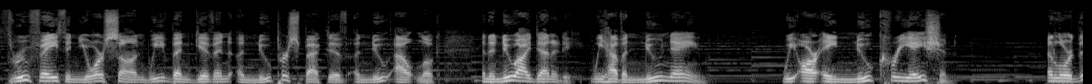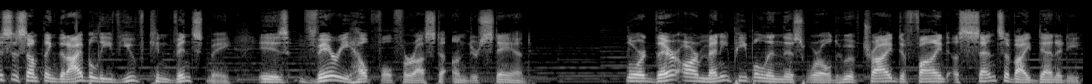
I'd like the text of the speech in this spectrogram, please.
through faith in your Son, we've been given a new perspective, a new outlook, and a new identity. We have a new name. We are a new creation. And Lord, this is something that I believe you've convinced me is very helpful for us to understand. Lord, there are many people in this world who have tried to find a sense of identity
